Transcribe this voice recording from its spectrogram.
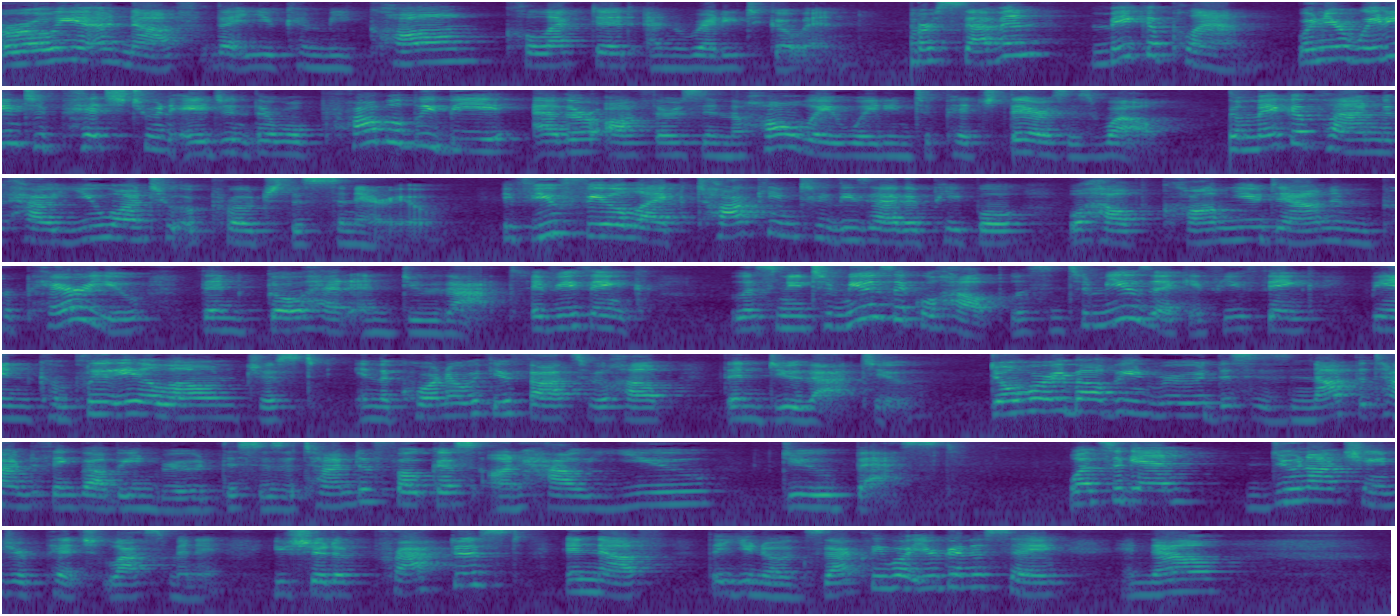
early enough that you can be calm, collected, and ready to go in. Number seven, make a plan. When you're waiting to pitch to an agent, there will probably be other authors in the hallway waiting to pitch theirs as well. So make a plan with how you want to approach this scenario. If you feel like talking to these other people will help calm you down and prepare you, then go ahead and do that. If you think listening to music will help, listen to music. If you think being completely alone, just in the corner with your thoughts will help, then do that too. Don't worry about being rude. This is not the time to think about being rude. This is a time to focus on how you do best. Once again, do not change your pitch last minute. You should have practiced enough that you know exactly what you're going to say, and now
